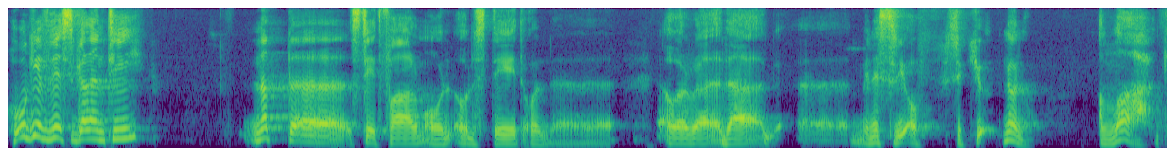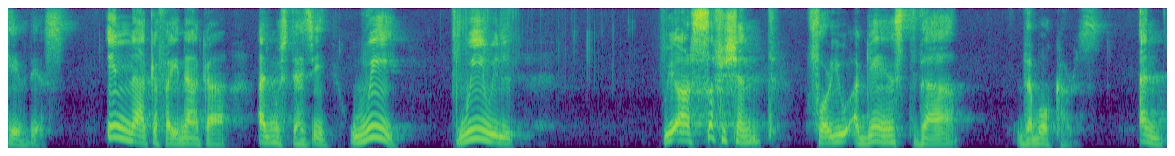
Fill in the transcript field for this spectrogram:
who give this guarantee not uh, state farm or, or state or uh, or uh, the uh, ministry of security no no Allah gave this إنا كفيناك المستهزئين we we will we are sufficient for you against the the mockers and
